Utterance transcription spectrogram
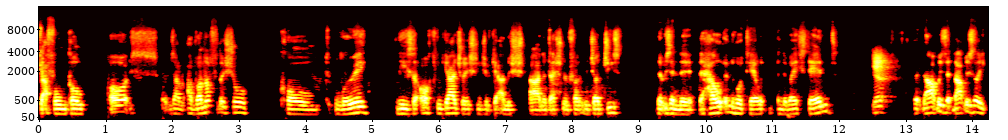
Get a phone call. oh, it's, it was a, a runner for the show called Louis. And he's like, oh, congratulations, you've got an, an audition in front of the judges. And it was in the, the Hilton Hotel in the West End. Yeah. But that was it. that was like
